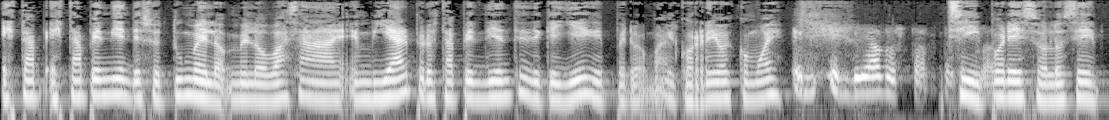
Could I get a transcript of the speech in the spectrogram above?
está, está pendiente, eso tú me lo, me lo vas a enviar, pero está pendiente de que llegue, pero el correo es como es. En- enviado está Sí, claro. por eso lo sé.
